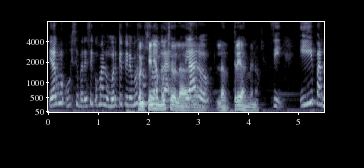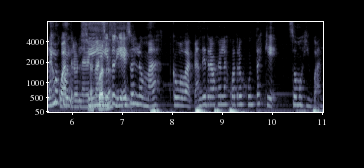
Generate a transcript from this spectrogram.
Y era como, uy, se parece como al humor que tenemos nosotras. mucho la, Claro, la- las tres al menos. sí. Y Las partimos cuatro, con... la verdad. cuatro. Siento sí. que eso es lo más como bacán de trabajar las cuatro juntas, que somos igual.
